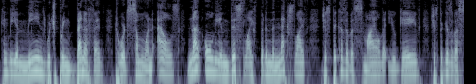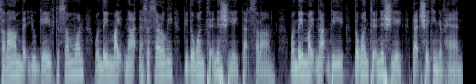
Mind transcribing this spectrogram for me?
can be a means which bring benefit towards someone else, not only in this life, but in the next life, just because of a smile that you gave, just because of a salam that you gave to someone when they might not necessarily be the one to initiate that salam when they might not be the one to initiate that shaking of hand,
